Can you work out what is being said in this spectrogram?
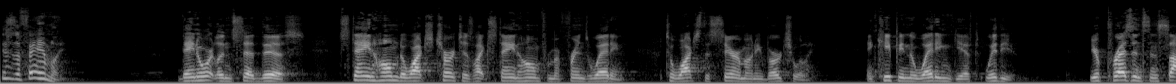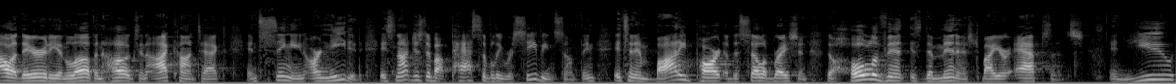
This is a family. Dane Ortlund said this Staying home to watch church is like staying home from a friend's wedding to watch the ceremony virtually and keeping the wedding gift with you. Your presence and solidarity and love and hugs and eye contact and singing are needed. It's not just about passively receiving something, it's an embodied part of the celebration. The whole event is diminished by your absence, and you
